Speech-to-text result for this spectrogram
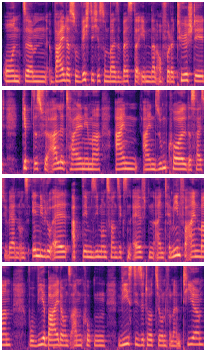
Und ähm, weil das so wichtig ist und weil Silvester eben dann auch vor der Tür steht, gibt es für alle Teilnehmer einen Zoom-Call. Das heißt, wir werden uns individuell ab dem 27.11. einen Termin vereinbaren, wo wir beide uns angucken, wie ist die Situation von einem Tier,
